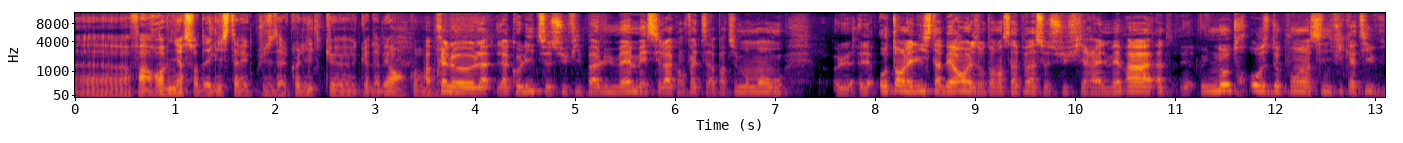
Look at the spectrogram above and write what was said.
Euh, enfin, revenir sur des listes avec plus d'acolytes que, que quoi. Après, l'acolyte se suffit pas lui-même et c'est là qu'en fait, à partir du moment où autant les listes aberrants, elles ont tendance un peu à se suffire à elles-mêmes. Ah, une autre hausse de points significative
